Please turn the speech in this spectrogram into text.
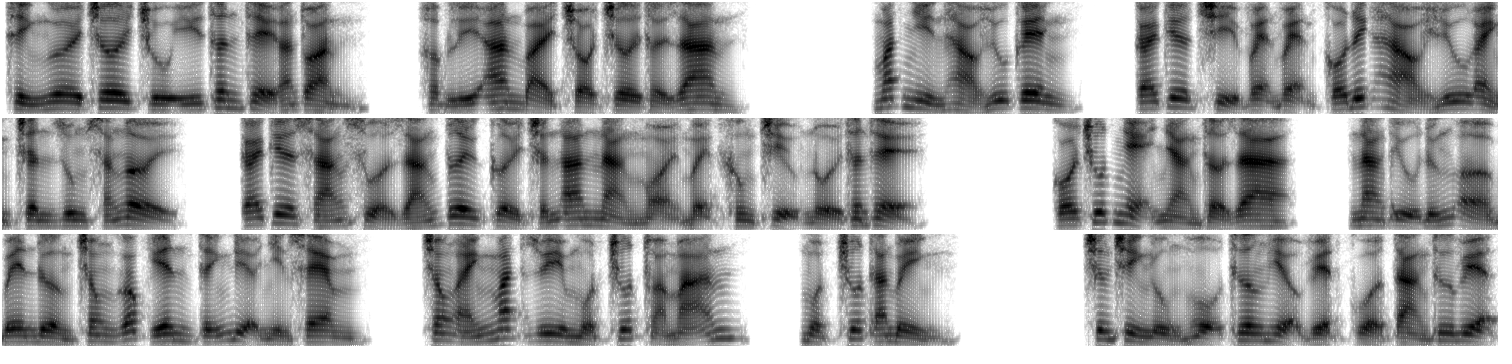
Thỉnh người chơi chú ý thân thể an toàn, hợp lý an bài trò chơi thời gian. Mắt nhìn hảo hữu kênh, cái kia chỉ vẹn vẹn có đích hảo hữu ảnh chân dung sáng ngời, cái kia sáng sủa dáng tươi cười chấn an nàng mỏi mệt không chịu nổi thân thể. Có chút nhẹ nhàng thở ra, nàng tiểu đứng ở bên đường trong góc yên tĩnh địa nhìn xem, trong ánh mắt duy một chút thỏa mãn, một chút an bình. Chương trình ủng hộ thương hiệu Việt của Tàng Thư Viện.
